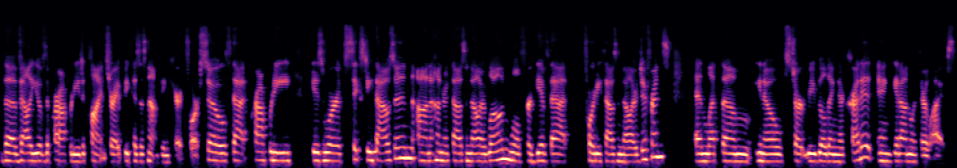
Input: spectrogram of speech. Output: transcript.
the value of the property declines, right? Because it's not being cared for. So if that property is worth 60,000 on a $100,000 loan, we'll forgive that $40,000 difference and let them, you know, start rebuilding their credit and get on with their lives.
